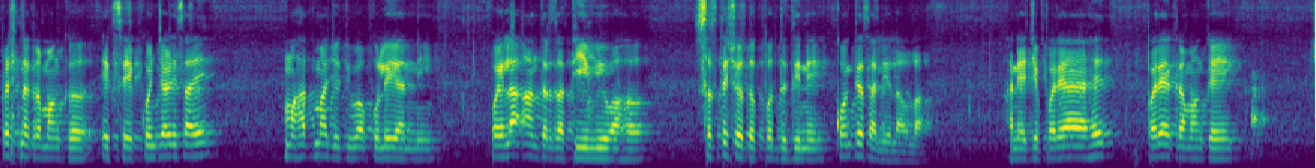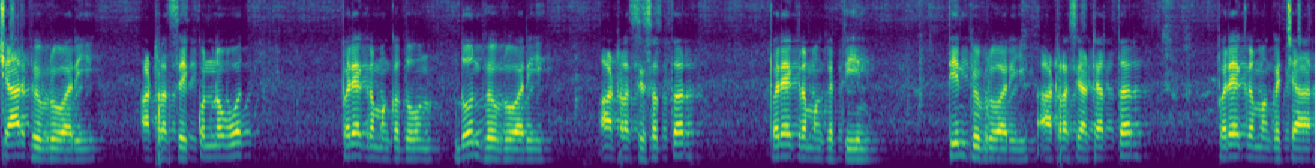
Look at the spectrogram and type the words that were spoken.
प्रश्न क्रमांक एकशे एकोणचाळीस आहे. महात्मा ज्योतिबा फुले यांनी पहिला आंतरजातीय विवाह सत्यशोधक पद्धतीने कोणत्या साली लावला? आणि याचे पर्याय आहेत. पर्याय क्रमांक एक चार फेब्रुवारी अठराशे एकोणनव्वद पर्याय क्रमांक दोन दोन फेब्रुवारी अठराशे सत्तर पर्याय क्रमांक तीन तीन फेब्रुवारी अठराशे अठ्याहत्तर पर्याय क्रमांक चार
